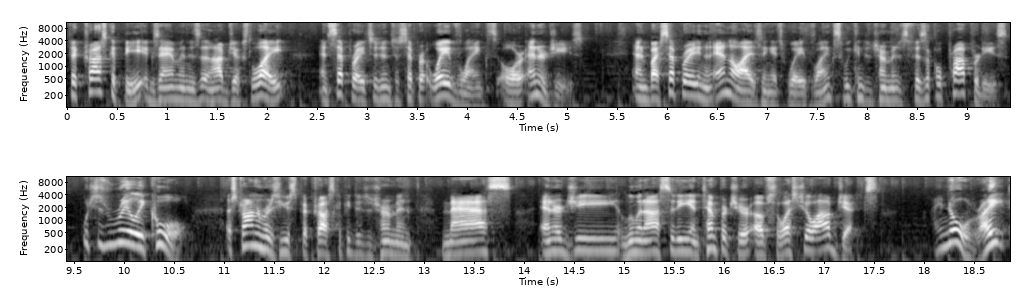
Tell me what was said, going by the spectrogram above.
Spectroscopy examines an object's light and separates it into separate wavelengths or energies. And by separating and analyzing its wavelengths, we can determine its physical properties, which is really cool. Astronomers use spectroscopy to determine mass, energy, luminosity, and temperature of celestial objects. I know, right?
